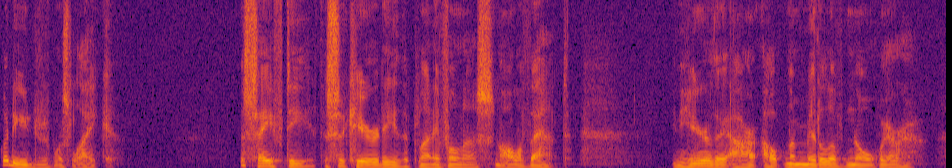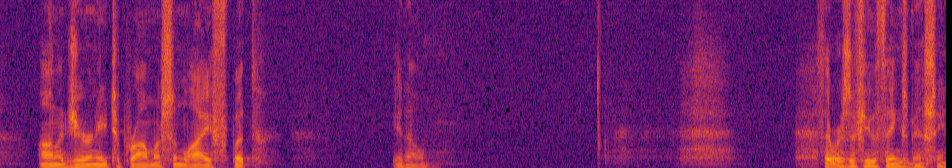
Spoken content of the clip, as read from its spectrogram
what Egypt was like, the safety, the security, the plentifulness, and all of that. And here they are out in the middle of nowhere on a journey to promise and life, but, you know, there was a few things missing.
